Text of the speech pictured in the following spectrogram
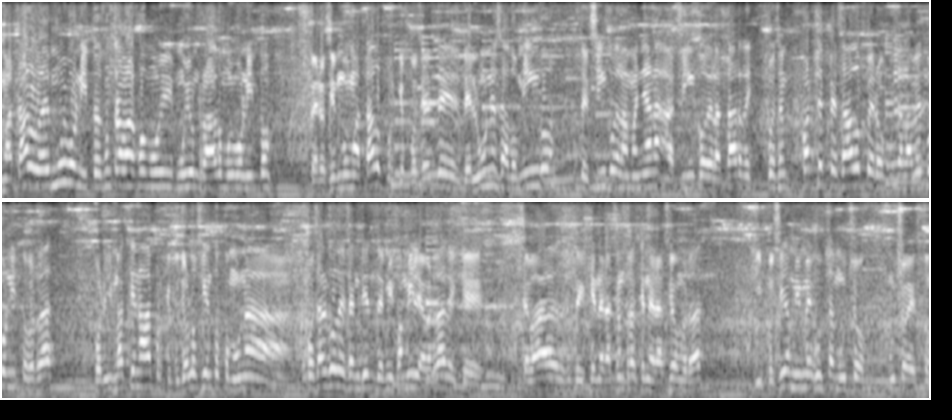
matado, es muy bonito, es un trabajo muy, muy honrado, muy bonito pero sí es muy matado porque pues es de, lunes a domingo, de 5 de la mañana a 5 de la tarde. Pues en parte pesado, pero pues a la vez bonito, ¿verdad? Y más que nada porque pues yo lo siento como una, pues algo descendiente de mi familia, ¿verdad? De que se va de generación tras generación, ¿verdad? Y pues sí, a mí me gusta mucho, mucho esto.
